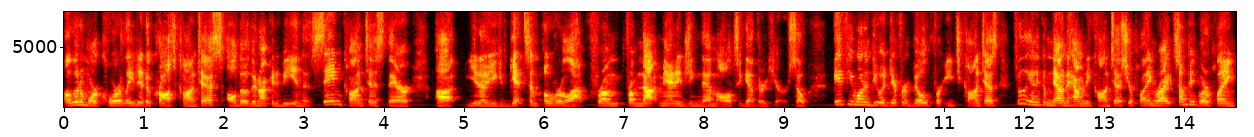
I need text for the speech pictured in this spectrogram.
a little more correlated across contests, although they're not going to be in the same contest there. Uh, you know, you could get some overlap from from not managing them all together here. So if you want to do a different build for each contest, it's really going to come down to how many contests you're playing, right? Some people are playing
